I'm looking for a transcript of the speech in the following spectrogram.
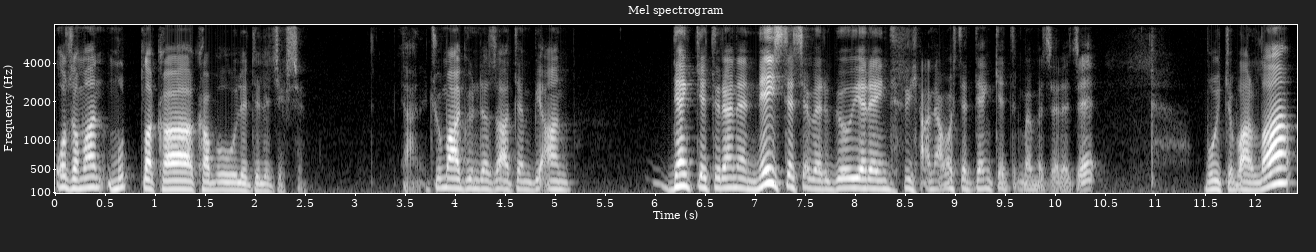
O zaman mutlaka kabul edileceksin. Yani cuma günde zaten bir an denk getirene ne istese verir göğü yere indirir yani ama işte denk getirme meselesi. Bu itibarla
